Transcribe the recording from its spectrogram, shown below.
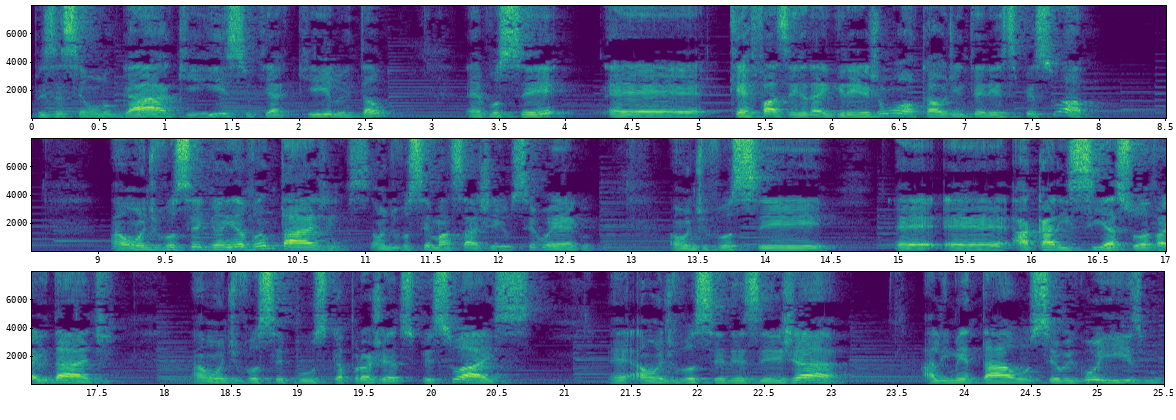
precisa ser um lugar que isso, que aquilo. Então, é, você é, quer fazer da igreja um local de interesse pessoal aonde você ganha vantagens, onde você massageia o seu ego, onde você é, é, acaricia a sua vaidade, aonde você busca projetos pessoais, é, aonde você deseja alimentar o seu egoísmo.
